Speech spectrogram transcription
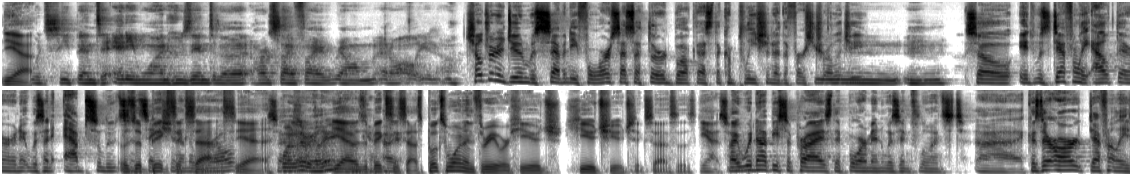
Yeah. would seep into anyone who's into the hard sci-fi realm at all. You know. Children of Dune was 74, so that's the third book. That's the completion of the first trilogy. Mm-hmm. So it was definitely out there and it was an absolute It was a big sensation in the success, yeah. So, Was it really? Yeah, it was a big success. Books one and three were huge, huge, huge successes. Yeah, so I would not be surprised that Boorman was influenced because there are definitely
